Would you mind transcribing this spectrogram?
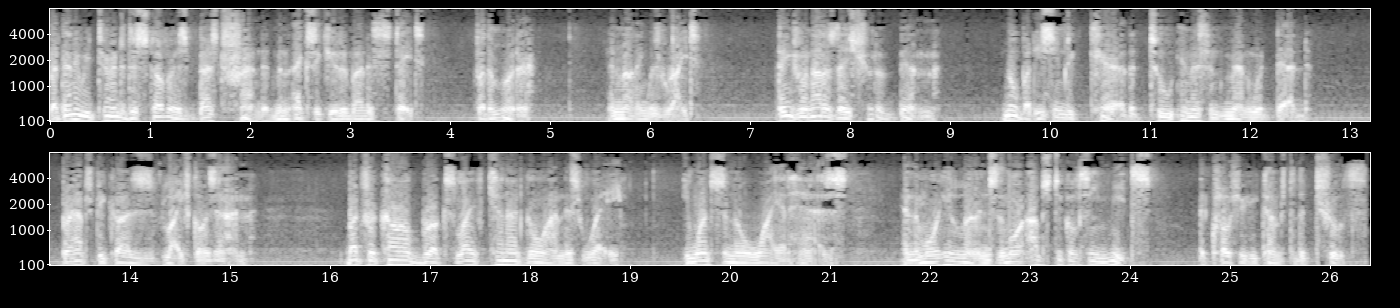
But then he returned to discover his best friend had been executed by the state for the murder. And nothing was right. Things were not as they should have been. Nobody seemed to care that two innocent men were dead. Perhaps because life goes on. But for Carl Brooks, life cannot go on this way. He wants to know why it has. And the more he learns, the more obstacles he meets, the closer he comes to the truth,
